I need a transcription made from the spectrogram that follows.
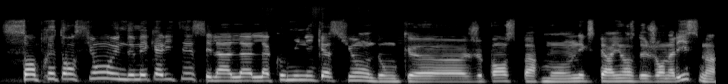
Sans prétention, une de mes qualités, c'est la, communication. Donc, euh, je pense par mon expérience de journalisme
